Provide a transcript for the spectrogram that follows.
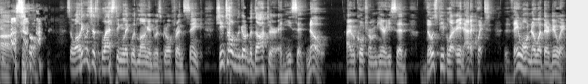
Uh, so, so while he was just blasting liquid lung into his girlfriend's sink, she told him to go to the doctor, and he said no. I have a quote from him here. He said, "Those people are inadequate. They won't know what they're doing."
